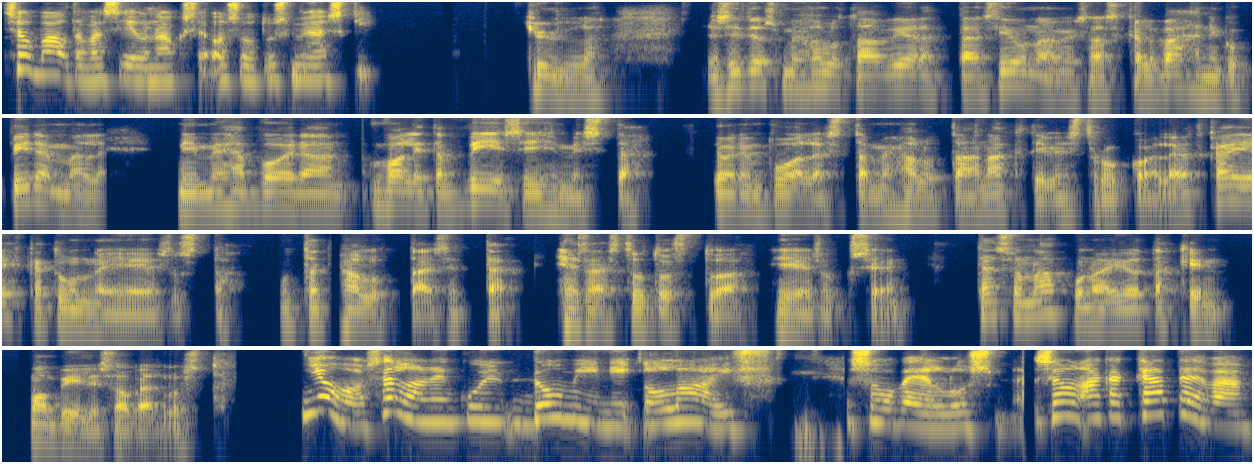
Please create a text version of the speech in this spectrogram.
se on valtava siunauksen osoitus myöskin. Kyllä. Ja sitten jos me halutaan viedä tämä siunaamisaskel vähän niin kuin pidemmälle, niin mehän voidaan valita viisi ihmistä, joiden puolesta me halutaan aktiivisesti rukoilla, jotka ei ehkä tunne Jeesusta, mutta haluttaisiin, että he saisivat tutustua Jeesukseen. Tässä on apuna jotakin mobiilisovellusta. Joo, sellainen kuin Domini Life-sovellus. Se on aika kätevä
